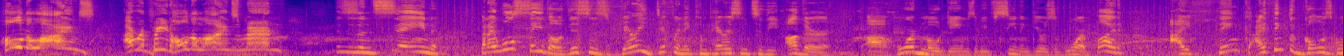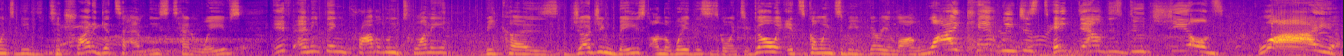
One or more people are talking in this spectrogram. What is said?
Hold the lines! I repeat, hold the lines, man! This is insane! But I will say, though, this is very different in comparison to the other uh, Horde mode games that we've seen in Gears of War, but I think I think the goal is going to be to try to get to at least 10 waves. If anything, probably 20, because judging based on the way this is going to go, it's going to be very long. Why can't we just take down this dude's shields? Why?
